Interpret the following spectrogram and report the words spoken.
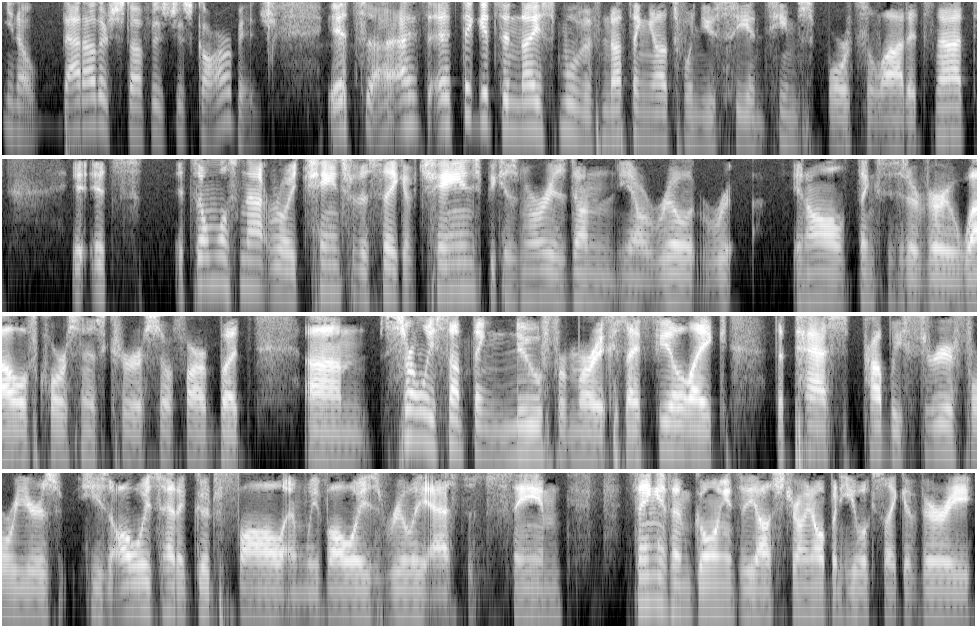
you know that other stuff is just garbage. It's I, th- I think it's a nice move if nothing else when you see in team sports a lot. It's not it, it's it's almost not really change for the sake of change because Murray has done you know real, re in all things considered very well, of course, in his career so far. But um, certainly something new for Murray because I feel like the past probably three or four years he's always had a good fall, and we've always really asked the same thing of him going into the Australian Open. He looks like a very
